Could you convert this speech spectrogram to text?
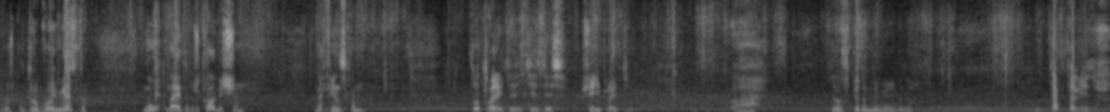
немножко в другое место. Ну, на этом же кладбище. На финском. Вот смотрите, видите, здесь вообще не пройти. А, велосипедом имею в виду. Вот так-то лезешь.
